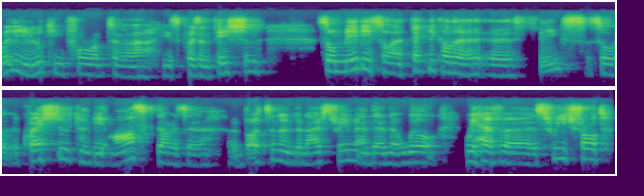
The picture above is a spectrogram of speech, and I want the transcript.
really looking forward to his presentation. So maybe uh, technical uh, things. So a question can be asked. There is a, a button on the live stream, and then we'll we have three short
